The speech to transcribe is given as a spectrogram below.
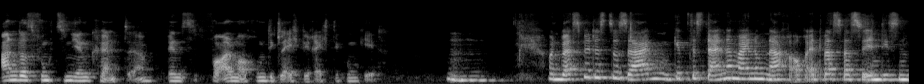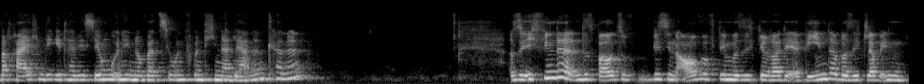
anders funktionieren könnte, wenn es vor allem auch um die Gleichberechtigung geht. Mhm. Und was würdest du sagen, gibt es deiner Meinung nach auch etwas, was wir in diesen Bereichen Digitalisierung und Innovation von China lernen können? Also ich finde, das baut so ein bisschen auf auf dem, was ich gerade erwähnt habe. Also ich glaube, in,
